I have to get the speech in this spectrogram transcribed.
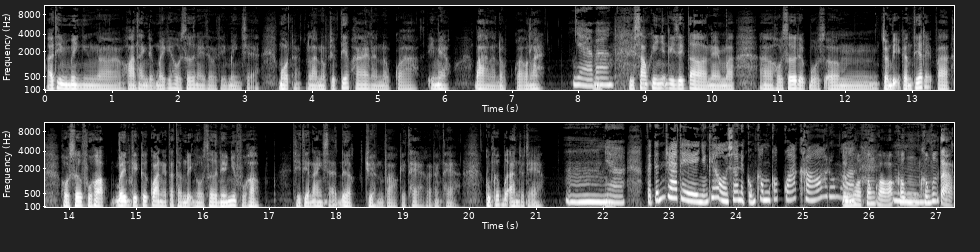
Ấy thì mình ờ, hoàn thành được mấy cái hồ sơ này rồi thì mình sẽ một là nộp trực tiếp, hai là nộp qua email, ba là nộp qua online. Dạ Ừ. vâng. Thì sau khi những cái giấy tờ này mà ờ, hồ sơ được bổ ờm, chuẩn bị cần thiết ấy và hồ sơ phù hợp bên cái cơ quan người ta thẩm định hồ sơ nếu như phù hợp thì tiền anh sẽ được chuyển vào cái thẻ gọi là thẻ cung cấp bữa ăn cho trẻ em. Ừ, dạ. Vậy tính ra thì những cái hồ sơ này cũng không có quá khó đúng không Đúng rồi, không có, không Ừ. không phức tạp.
